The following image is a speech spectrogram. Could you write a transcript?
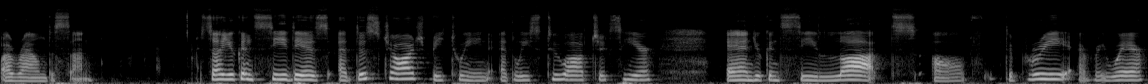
around the sun. So you can see there's a discharge between at least two objects here and you can see lots of debris everywhere,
